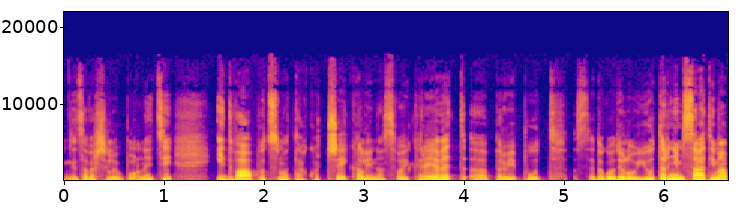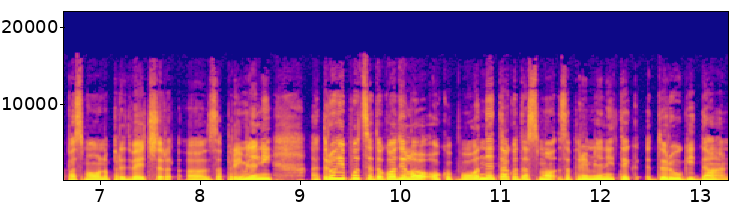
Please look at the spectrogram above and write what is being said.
završili u bolnici i dva put smo tako čekali na svoj krevet. Uh, prvi put se dogodilo u jutarnjim satima, pa smo ono pred večer uh, zaprimljeni, a drugi put se dogodilo oko podne, tako da smo zaprimljeni tek drugi dan.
